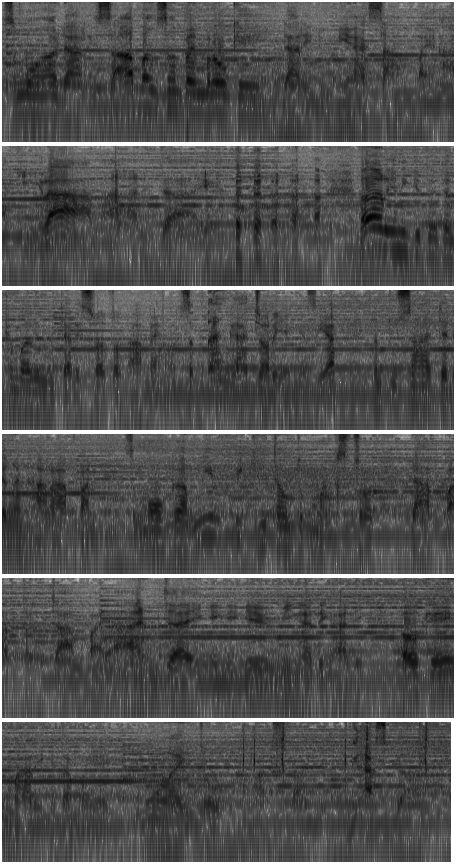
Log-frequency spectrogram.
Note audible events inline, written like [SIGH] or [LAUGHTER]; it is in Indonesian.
Teman-teman semua dari Sabang sampai Merauke Dari dunia sampai akhirat. Anjay. [LAUGHS] Hari ini kita akan kembali mencari slot-slot apa yang sedang gacor ya guys ya. Tentu saja dengan harapan Semoga mimpi kita untuk Max Slot dapat tercapai. Anjay gigi gaming adik-adik Oke mari kita mulai Mulai tuh Max Slot Gas gas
